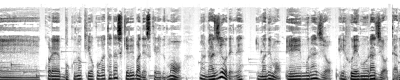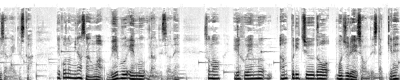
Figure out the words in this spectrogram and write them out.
えー、これ僕の記憶が正しければですけれども、まあラジオでね、今でも AM ラジオ、FM ラジオってあるじゃないですか。で、この皆さんは WebM なんですよね。その FM アンプリチュードモジュレーションでしたっけね。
